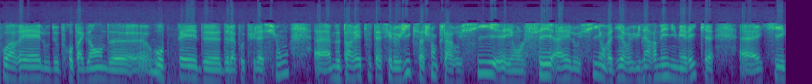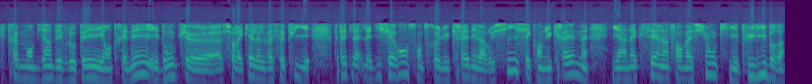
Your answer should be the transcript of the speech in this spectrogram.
soient réelles ou de propagande, euh, auprès de, de la population, euh, me paraît tout à fait logique, sachant que la Russie, et on le sait, a elle aussi, on va dire, une armée numérique euh, qui est extrêmement bien développée et entraînée, et donc euh, sur laquelle elle va s'appuyer. Peut-être la, la différence entre l'Ukraine et la Russie, c'est qu'en Ukraine, il y a un accès à l'information qui est plus libre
